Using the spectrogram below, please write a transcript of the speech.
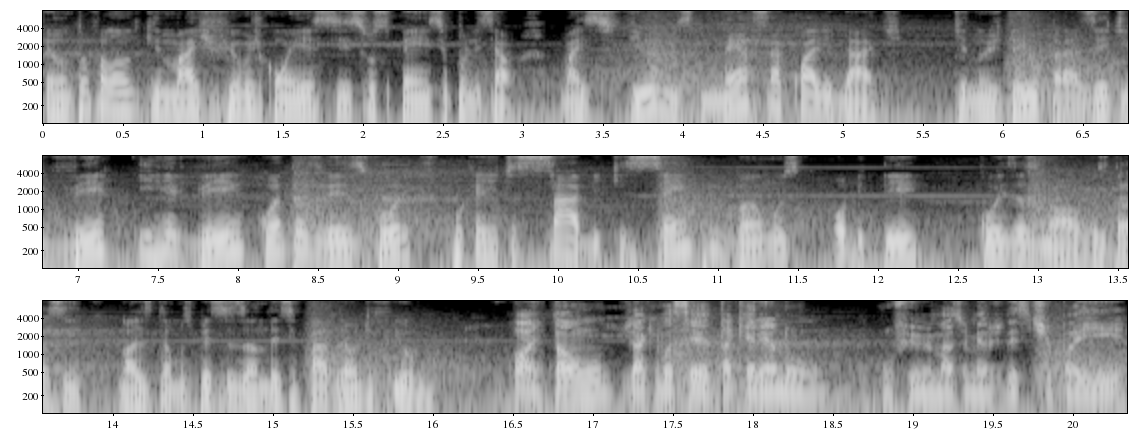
Eu não tô falando que mais filmes com esse suspense policial, mas filmes nessa qualidade que nos dê o prazer de ver e rever quantas vezes forem, porque a gente sabe que sempre vamos obter coisas novas. Então assim, nós estamos precisando desse padrão de filme. Ó, então, já que você tá querendo um filme mais ou menos desse tipo aí,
